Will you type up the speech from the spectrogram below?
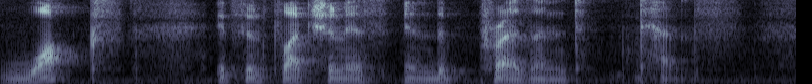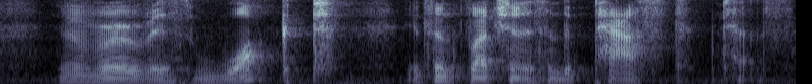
walks, its inflection is in the present tense. If a verb is walked, its inflection is in the past tense.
